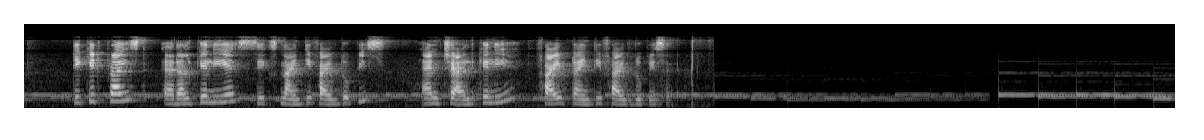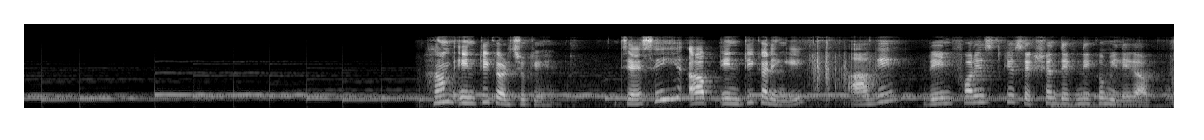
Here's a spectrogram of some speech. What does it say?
ticket price adult के लिए six ninety five rupees and child के लिए five ninety five rupees है। हम एंट्री कर चुके हैं। जैसे ही आप एंट्री करेंगे, आगे रेन फॉरेस्ट के सेक्शन देखने को मिलेगा आपको।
